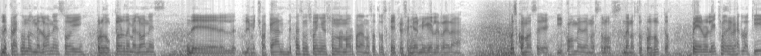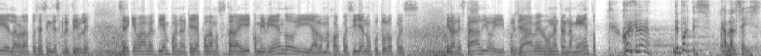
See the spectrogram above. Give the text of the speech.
Le traje unos melones, soy productor de melones de, Michoacán. Es un sueño, es un honor para nosotros que, el señor Miguel Herrera pues conoce y come de nuestros, de nuestros productos. Pero el hecho de verlo aquí, la verdad, pues es indescriptible. Sé que va a haber tiempo en el que ya podamos estar ahí conviviendo y a lo mejor pues sí, ya en un futuro pues ir al estadio y pues ya ver un entrenamiento. Jorge Lara, Deportes, Canal 6.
